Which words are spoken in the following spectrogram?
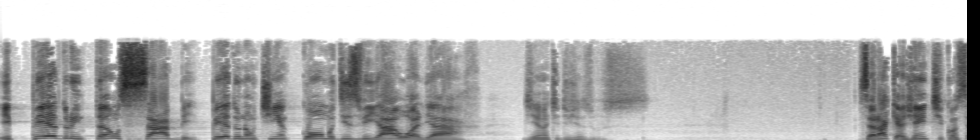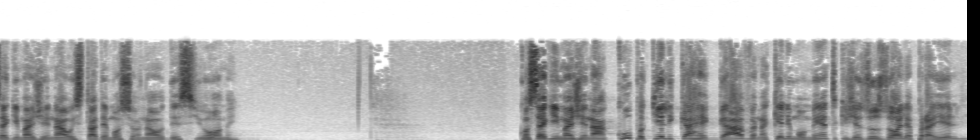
E Pedro então sabe, Pedro não tinha como desviar o olhar diante de Jesus. Será que a gente consegue imaginar o estado emocional desse homem? Consegue imaginar a culpa que ele carregava naquele momento que Jesus olha para ele?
